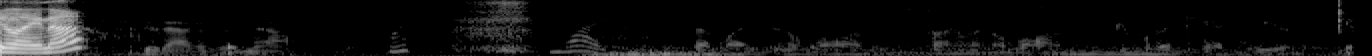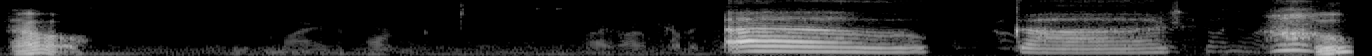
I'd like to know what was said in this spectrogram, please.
Elena? get out of there now. What? Why? That light's an alarm. It's a silent alarm for people that can't hear. oh. It is Maya's apartment. All right, I'm coming. Oh, God. What's going on? Ooh.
